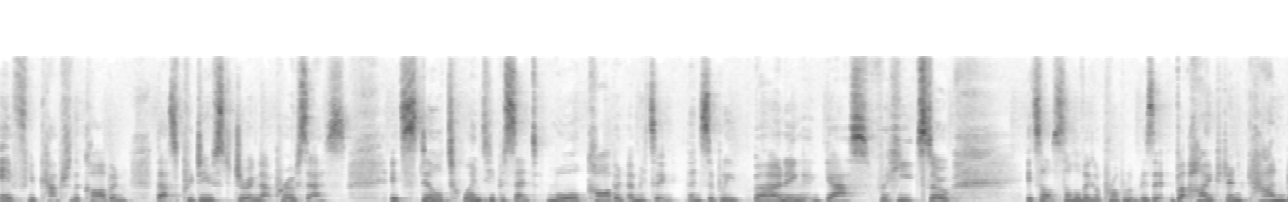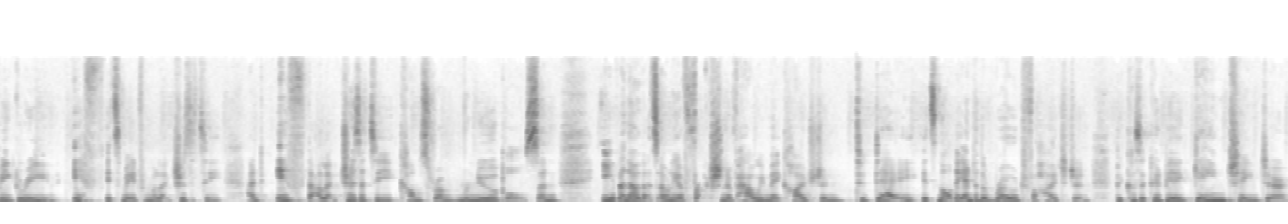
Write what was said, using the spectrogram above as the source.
if you capture the carbon that's produced during that process, it's still 20% more carbon emitting than simply burning gas for heat. So it's not solving a problem, is it? But hydrogen can be green if it's made from electricity and if that electricity comes from renewables. And even though that's only a fraction of how we make hydrogen today, it's not the end of the road for hydrogen because it could be a game changer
